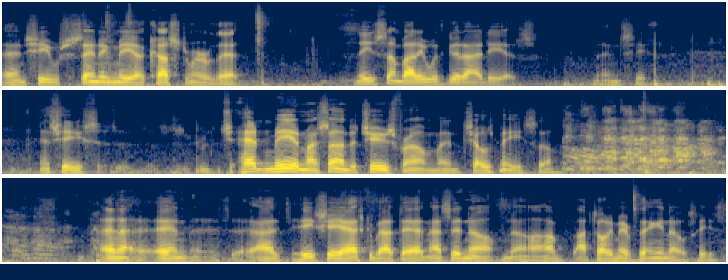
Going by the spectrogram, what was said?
and she was sending me a customer that needs somebody with good ideas, and she and she had me and my son to choose from, and chose me. So. And I, and I, he, she asked about that, and I said no, no. I, I taught him everything he knows. He's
